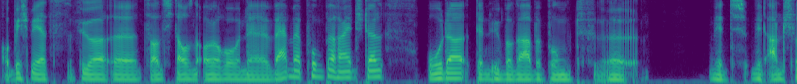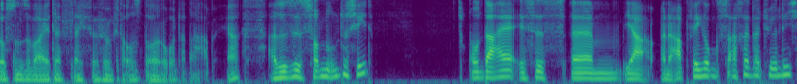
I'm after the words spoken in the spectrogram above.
ob ich mir jetzt für äh, 20.000 Euro eine Wärmepumpe reinstelle oder den Übergabepunkt äh, mit, mit Anschluss und so weiter vielleicht für 5.000 Euro dann habe. Ja, also es ist schon ein Unterschied. Und daher ist es ähm, ja eine Abwägungssache natürlich.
